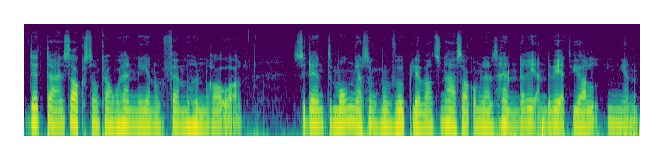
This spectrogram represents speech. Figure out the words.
detta är en sak som kanske händer genom 500 år. Så det är inte många som kommer få uppleva en sån här sak om det ens händer igen. Det vet vi ju all, ingen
